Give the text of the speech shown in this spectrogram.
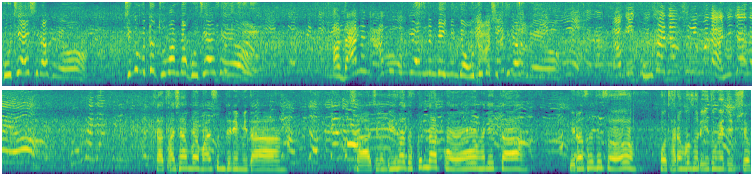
고지하시라고요. 지금부터 두 번 더 고지하세요. 아 나는 아무 문제 없는 데 있는데 어디가 시키라 그래요. 여기 공사장 출입문 아니잖아요. 공사장 출입문 저 자, 다시 한번 말씀드립니다. 자, 지금 미사도 끝났고 하니까 일어서셔서 뭐 다른 곳으로 이동해 주십시오.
